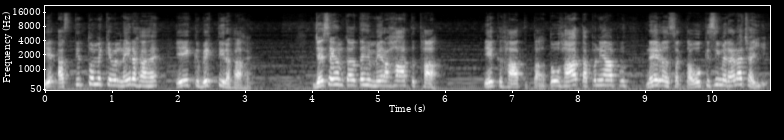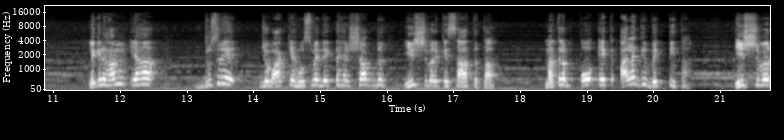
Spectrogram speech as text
ये अस्तित्व में केवल नहीं रहा है एक व्यक्ति रहा है। जैसे हम कहते हैं, मेरा हाथ था, एक हाथ था तो हाथ अपने आप नहीं रह सकता, वो किसी में रहना चाहिए। लेकिन हम यहाँ दूसरे जो वाक्य है, उसमें देखते हैं, शब्द ईश्वर के साथ था। मतलब वो एक अलग व्यक्ति था। ईश्वर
